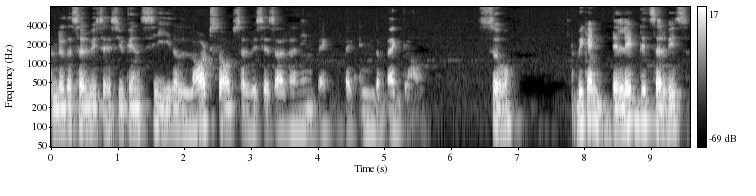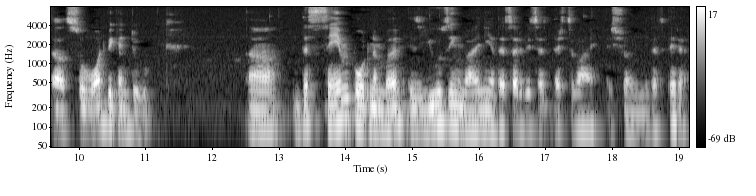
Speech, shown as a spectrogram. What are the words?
Under the services you can see the lots of services are running back, back in the background. So we can delete this service uh, so what we can do uh, the same port number is using by any other services. That's why it's showing me this error.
